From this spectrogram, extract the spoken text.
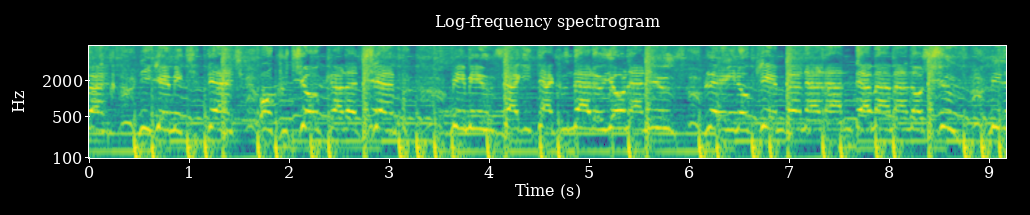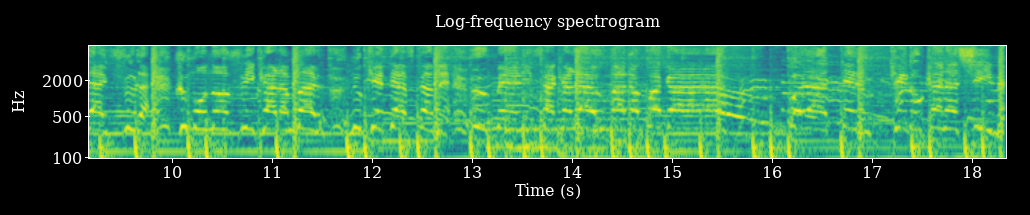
バンク。逃げ道電池。屋上からジャンプ。耳塞ぎたくなるようなニュース。例の現場並んだままのシューズ。未来すら雲の巣から丸。抜け出すため運命に逆らう。まだバカ笑ってるけど悲しい目。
